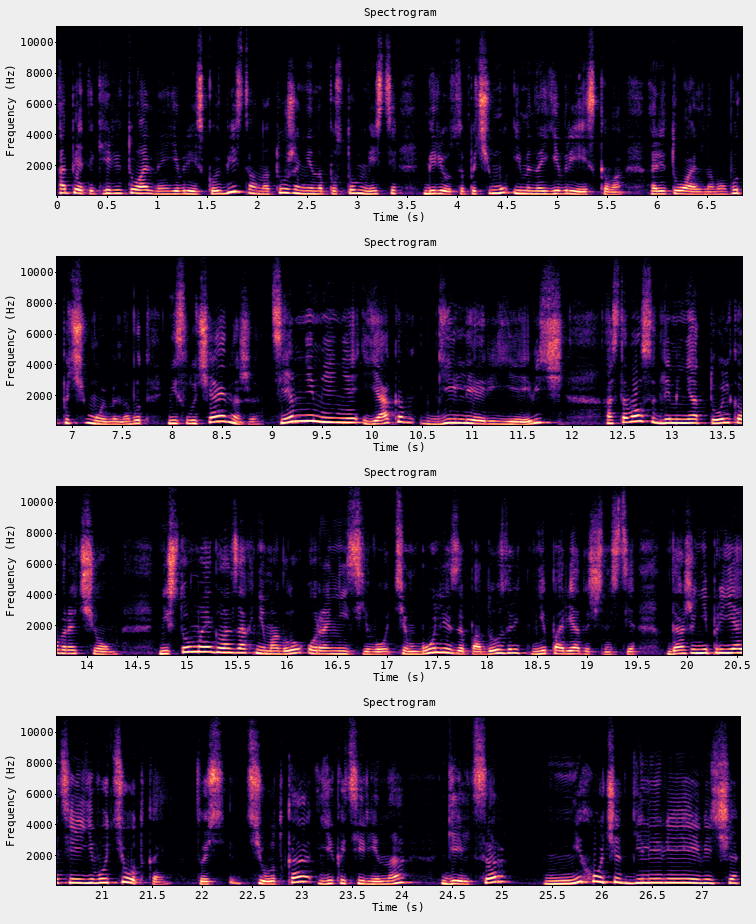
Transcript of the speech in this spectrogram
опять-таки, ритуальное еврейское убийство, оно тоже не на пустом месте берется. Почему именно еврейского, ритуального? Вот почему именно? Вот не случайно же. Тем не менее, Яков Гилериевич оставался для меня только врачом. Ничто в моих глазах не могло уронить его, тем более заподозрить непорядочности, даже неприятие его теткой. То есть тетка Екатерина Гельцер не хочет Гилереевича,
